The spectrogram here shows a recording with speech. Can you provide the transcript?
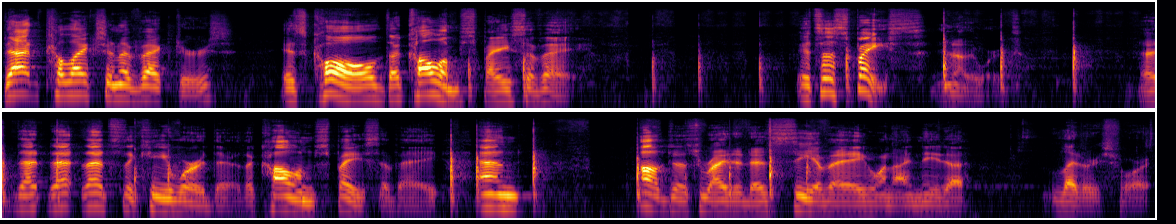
that collection of vectors is called the column space of A. It's a space, in other words. That, that, that, that's the key word there, the column space of A. And I'll just write it as C of A when I need a letters for it.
